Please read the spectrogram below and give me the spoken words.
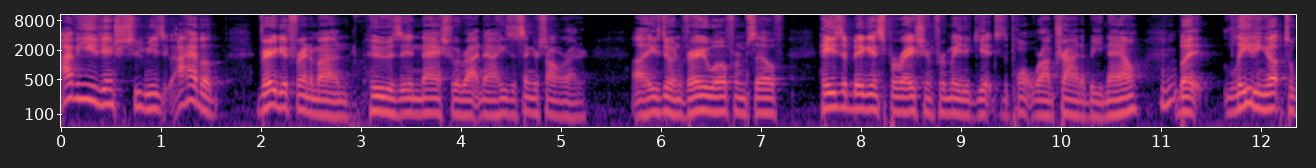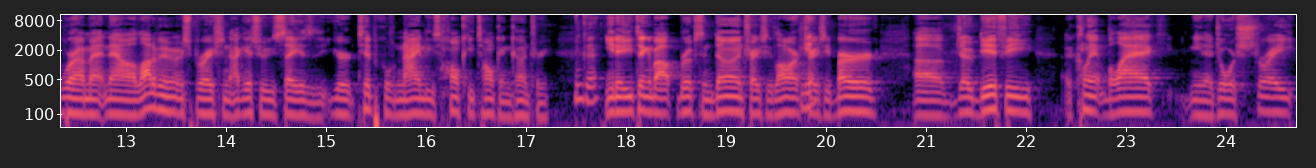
I have a huge interest in music. I have a very good friend of mine who is in Nashville right now. He's a singer songwriter. Uh, he's doing very well for himself. He's a big inspiration for me to get to the point where I'm trying to be now. But leading up to where I'm at now, a lot of inspiration, I guess you would say, is your typical '90s honky tonkin' country. okay, You know, you think about Brooks and Dunn, Tracy Lawrence, Tracy Byrd, uh, Joe Diffie, uh, Clint Black, you know, George Strait,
